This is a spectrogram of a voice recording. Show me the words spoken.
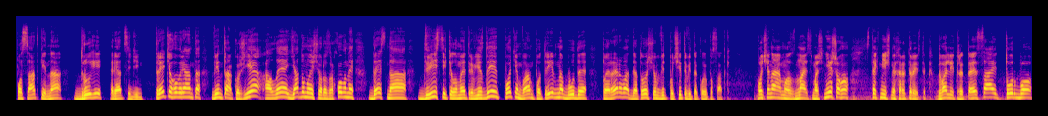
посадки на другий ряд сидінь. Третього варіанта він також є, але я думаю, що розрахований десь на 200 км їзди. Потім вам потрібна буде перерва для того, щоб відпочити від такої посадки. Починаємо з найсмачнішого з технічних характеристик: 2 літри TSI, турбо,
